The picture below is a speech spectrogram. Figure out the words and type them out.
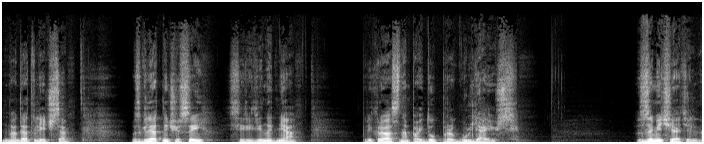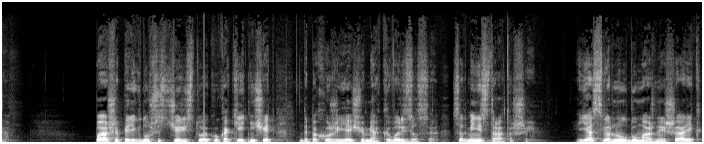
Надо отвлечься. Взгляд на часы, середина дня. Прекрасно, пойду прогуляюсь. Замечательно. Паша, перегнувшись через стойку, кокетничает, да, похоже, я еще мягко выразился, с администраторшей. Я свернул бумажный шарик,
